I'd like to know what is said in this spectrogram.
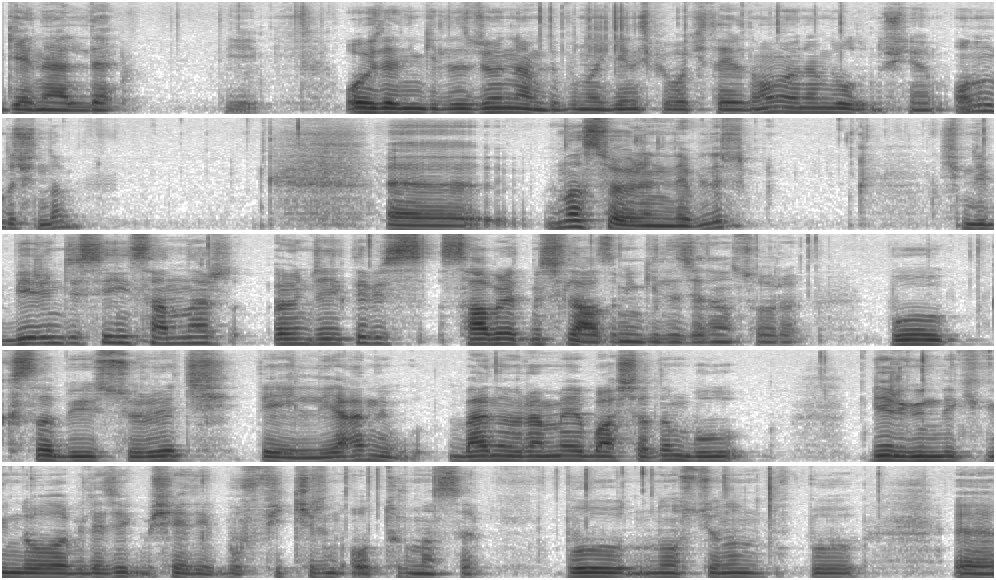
genelde diyeyim. O yüzden İngilizce önemli. Buna geniş bir vakit ayırdım ama önemli olduğunu düşünüyorum. Onun dışında e, nasıl öğrenilebilir? Şimdi birincisi insanlar öncelikle bir sabretmesi lazım İngilizceden sonra. Bu kısa bir süreç değil. Yani ben öğrenmeye başladım. Bu bir günde iki günde olabilecek bir şey değil. Bu fikrin oturması, bu nosyonun, bu e,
